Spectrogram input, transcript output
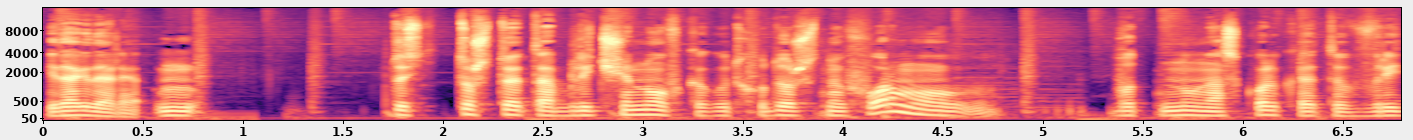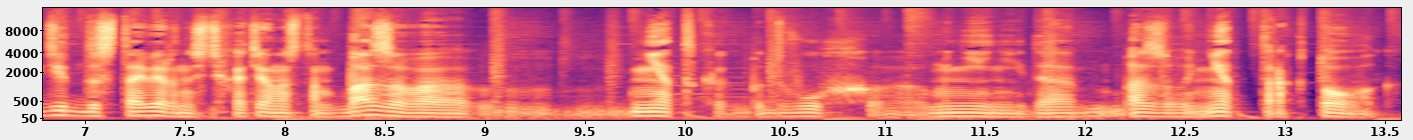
и так далее. То есть то, что это облечено в какую-то художественную форму, вот, ну, насколько это вредит достоверности, хотя у нас там базово нет как бы двух э, мнений, да, базово нет трактовок.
